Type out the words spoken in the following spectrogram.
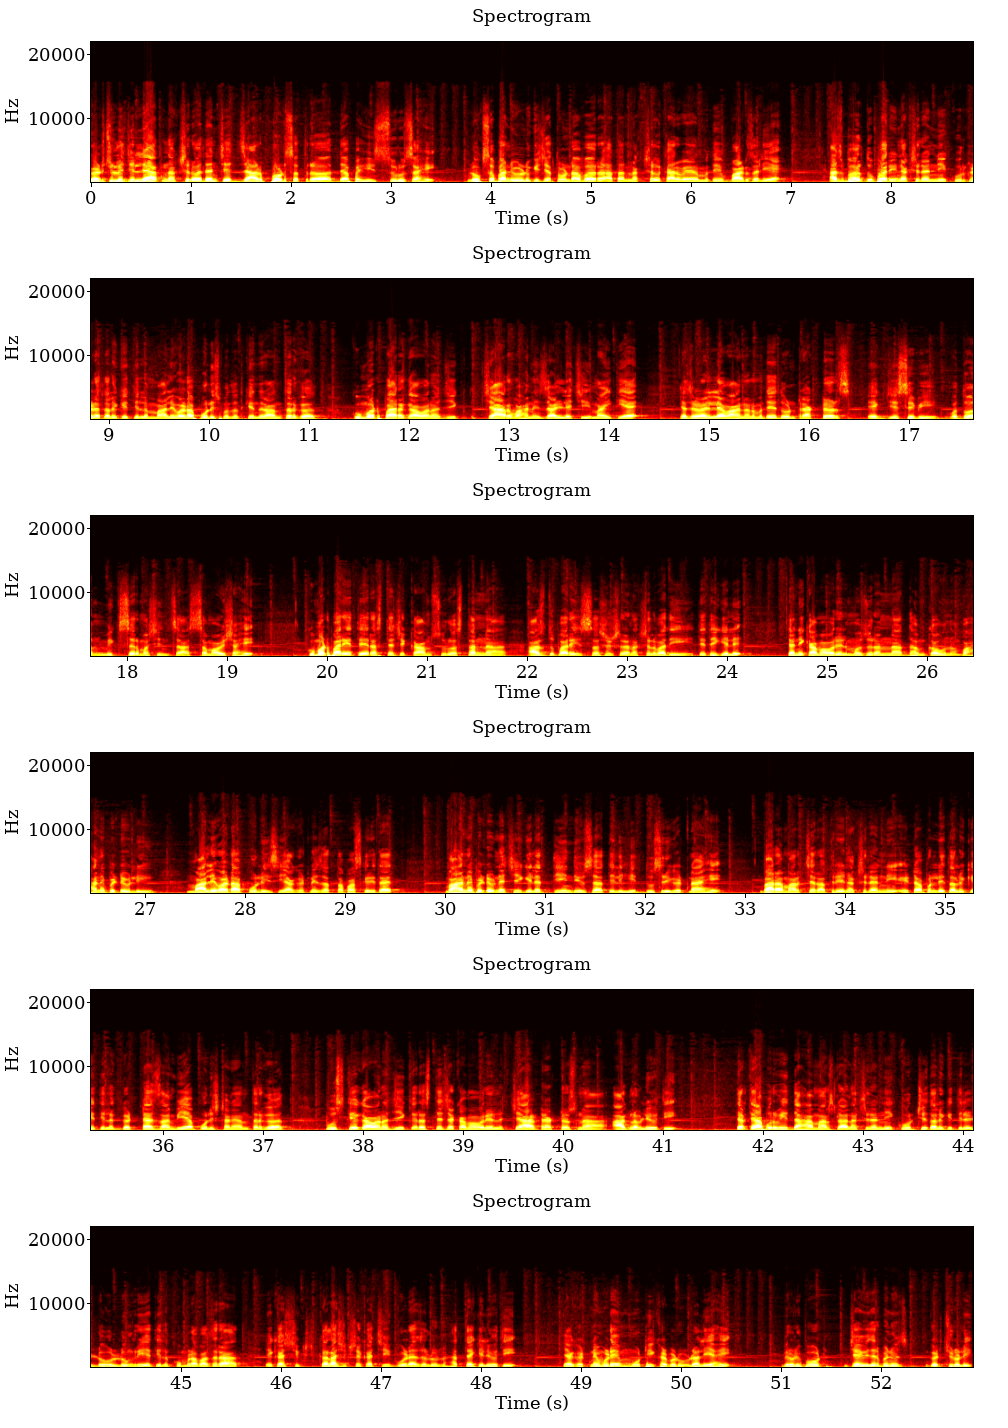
गडचिरोली जिल्ह्यात नक्षलवाद्यांचे जाळपोळ सत्र अद्यापही सुरूच आहे. लोकसभा निवडणुकीच्या तोंडावर आता नक्षल कारवायांमध्ये वाढ झाली आहे. आज भर दुपारी नक्षल्यांनी कुरखेडा तालुक्यातील मालेवाडा पोलीस मदत केंद्राअंतर्गत कुमटपार गावानजीक चार वाहने जाळल्याची माहिती आहे. या जळालेल्या वाहनांमध्ये दोन ट्रॅक्टर्स एक जेसीबी व दोन मिक्सर मशीनचा समावेश आहे. कुमटपार येथे रस्त्याचे काम सुरू असताना आज दुपारी सशस्त्र नक्षलवादी तेथे गेले. त्यांनी कामावरील मजुरांना धमकावून वाहने पेटवली. मालेवाडा पोलीस या घटनेचा तपास करीत आहेत. वाहने पेटवण्याची गेल्या तीन दिवसातील ही दुसरी घटना आहे. बारा मार्चच्या रात्री नक्षल्यांनी एटापल्ली तालुक्यातील गट्टा जांभिया पोलीस ठाण्याअंतर्गत पुसके गावानजीक रस्त्याच्या कामावरील चार ट्रॅक्टर्सना आग लावली होती. तर त्यापूर्वी दहा मार्चला नक्षल्यांनी कोरची तालुक्यातील ढोलडुंगरी येथील कोंबडा बाजारात एका शिक्ष कला शिक्षकाची गोळ्या झाडून हत्या केली होती. या घटनेमुळे मोठी खळबळ उडाली आहे. Bureau report Jai Vidarbha news Gadchiroli.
